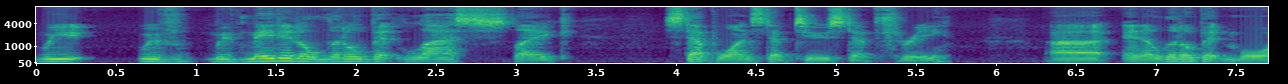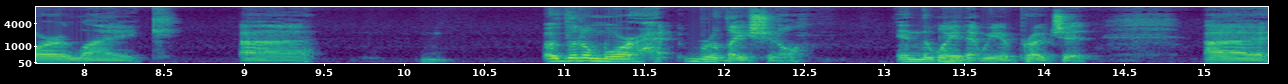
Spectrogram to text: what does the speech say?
we we've we've made it a little bit less like step one, step two, step three, uh, and a little bit more like uh, a little more relational in the way hmm. that we approach it. Uh,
